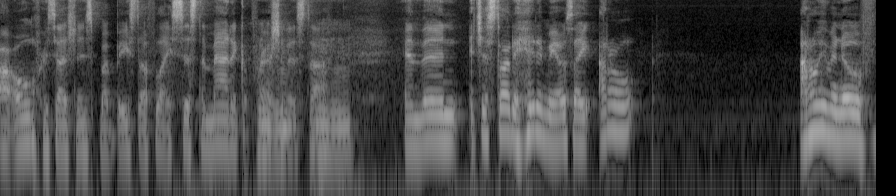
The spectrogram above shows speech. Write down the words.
our own perceptions but based off like systematic oppression and stuff. And then it just started hitting me. I was like i don't I don't even know if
